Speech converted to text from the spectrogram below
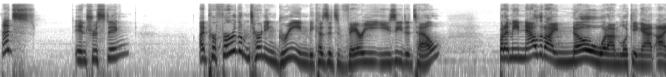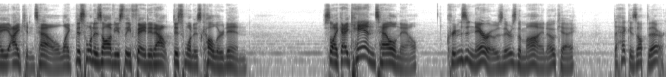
That's interesting. I prefer them turning green because it's very easy to tell. But I mean, now that I know what I'm looking at, I, I can tell. Like, this one is obviously faded out. This one is colored in. So, like, I can tell now. Crimson Narrows, there's the mine. Okay. The heck is up there?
